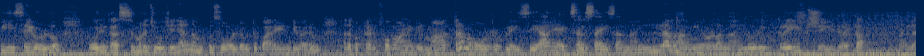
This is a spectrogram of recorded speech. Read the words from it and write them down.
പീസേ ഉള്ളൂ. ഒരു കസ്റ്റമർ ചോദിച്ചു കഴിഞ്ഞാൽ നമുക്ക് സോൾഡ് ഔട്ട് പറയേണ്ടി വരും. അതിപ്പോൾ കൺഫേം ആണെങ്കിൽ മാത്രം ഓർഡർ പ്ലേസ് ചെയ്യുക. എക്സൽ സൈസ് നല്ല ഭംഗിയുള്ള നല്ലൊരു ക്രേപ്പ് ഷെയ്ഡ് കേട്ടോ. നല്ല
